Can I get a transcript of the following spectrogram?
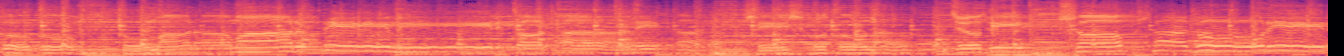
তবু তোমার আমার প্রেমের কথা লেখা শেষ হতো না যদি সব সাগরের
